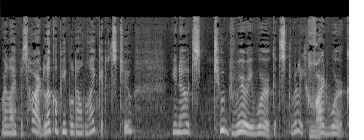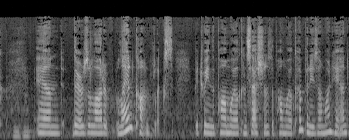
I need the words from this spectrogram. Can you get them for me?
where life is hard. Local people don't like it. It's too, you know, it's too dreary work. It's really mm. hard work. Mm-hmm. And there's a lot of land conflicts between the palm oil concessions, the palm oil companies on one hand,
